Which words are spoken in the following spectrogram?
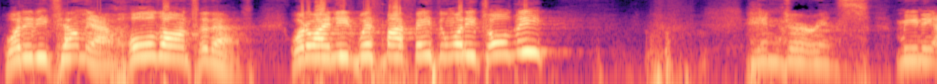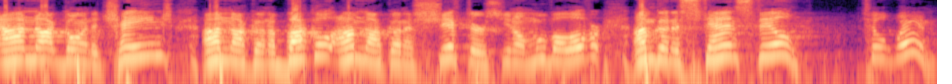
What did he tell me? I hold on to that. What do I need with my faith and what he told me? Endurance. Meaning I'm not going to change. I'm not going to buckle. I'm not going to shift or, you know, move all over. I'm going to stand still Till when?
